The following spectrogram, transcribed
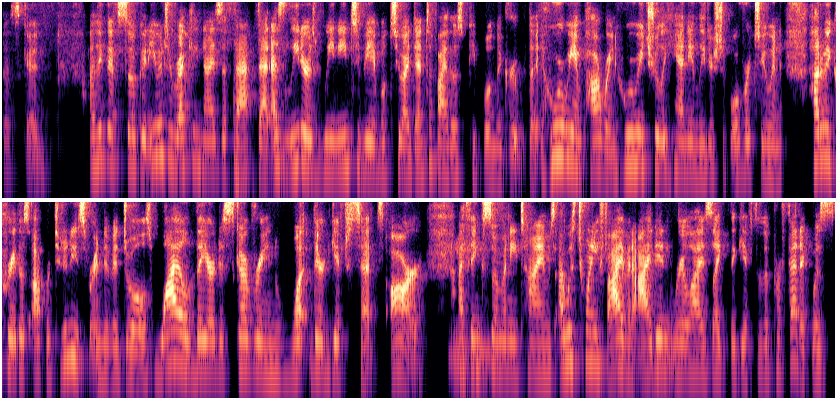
That's good. I think that's so good, even to recognize the fact that as leaders, we need to be able to identify those people in the group that who are we empowering? Who are we truly handing leadership over to? And how do we create those opportunities for individuals while they are discovering what their gift sets are? Mm-hmm. I think mm-hmm. so many times I was 25 and I didn't realize like the gift of the prophetic was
